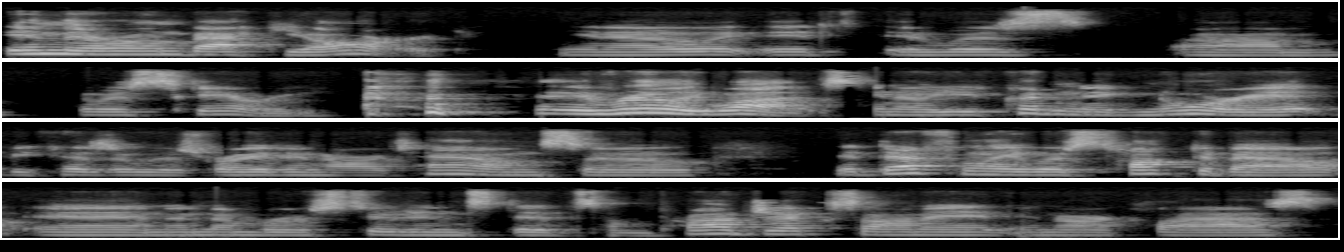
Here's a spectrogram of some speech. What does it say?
in their own backyard. You know, it, it was um, it was scary. it really was. You know, you couldn't ignore it because it was right in our town. So it definitely was talked about, and a number of students did some projects on it in our class,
